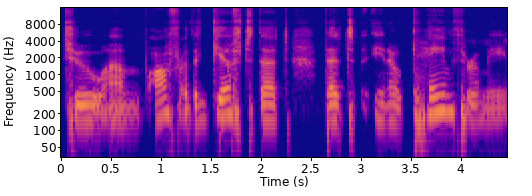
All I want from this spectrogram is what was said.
to um, offer the gift that that you know came through me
